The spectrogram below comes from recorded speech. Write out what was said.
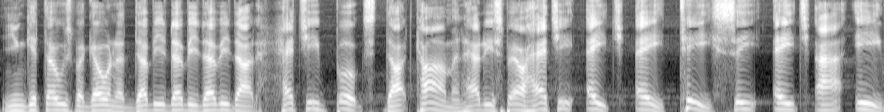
You can get those by going to www.hatchiebooks.com. And how do you spell Hatchie? H A T C H I E.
